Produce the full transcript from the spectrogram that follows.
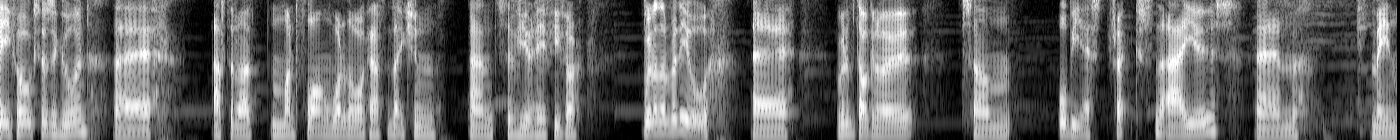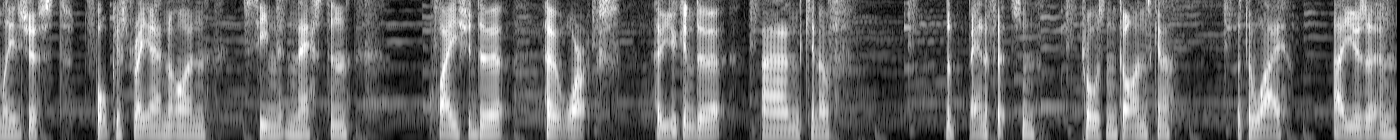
Hey folks, how's it going? Uh, after a month long World of Warcraft addiction and severe hay fever, we've got another video. Uh, we're going to be talking about some OBS tricks that I use, um, mainly just focused right in on scene nesting, why you should do it, how it works, how you can do it, and kind of the benefits and pros and cons, kind of as to why I use it and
